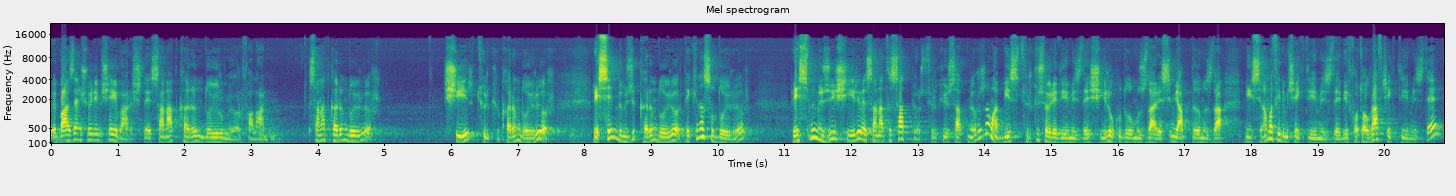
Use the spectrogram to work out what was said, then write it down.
E Bazen şöyle bir şey var işte sanat karın doyurmuyor falan. Sanat karın doyuruyor. Şiir, türkü karın doyuruyor. Resim ve müzik karın doyuruyor. Peki nasıl doyuruyor? Resmi, müziği, şiiri ve sanatı satmıyoruz. Türküyü satmıyoruz ama biz türkü söylediğimizde, şiir okuduğumuzda, resim yaptığımızda, bir sinema filmi çektiğimizde, bir fotoğraf çektiğimizde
